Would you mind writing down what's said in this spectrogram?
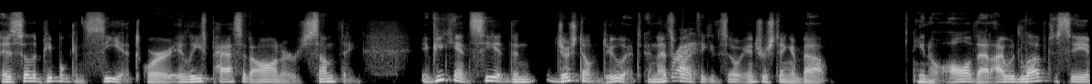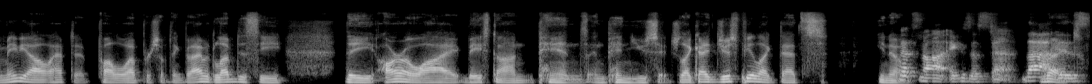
is so that people can see it or at least pass it on or something. If you can't see it, then just don't do it. And that's right. why I think it's so interesting about you know all of that i would love to see and maybe i'll have to follow up or something but i would love to see the roi based on pins and pin usage like i just feel like that's you know that's not existent That right. is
